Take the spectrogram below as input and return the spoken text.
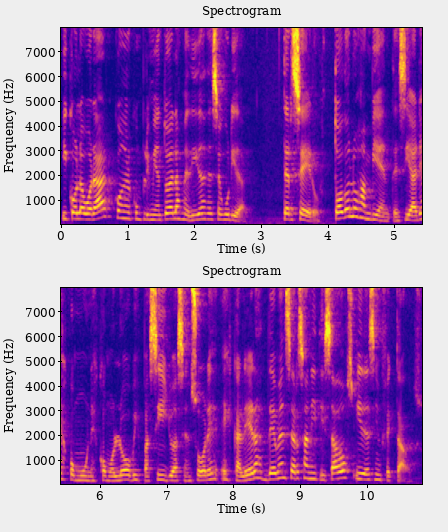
y colaborar con el cumplimiento de las medidas de seguridad. Tercero, todos los ambientes y áreas comunes como lobbies, pasillos, ascensores, escaleras deben ser sanitizados y desinfectados.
